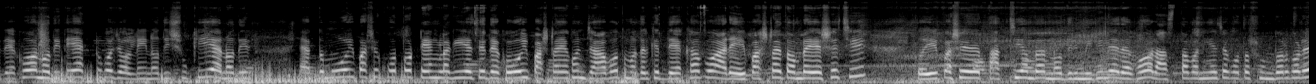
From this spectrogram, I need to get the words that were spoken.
দেখো নদীতে একটুকু জল নেই নদী শুকিয়ে নদীর একদম ওই পাশে কত ট্যাং লাগিয়েছে। দেখো ওই পাশটায় এখন যাব তোমাদেরকে দেখাবো। আর এই পাশটায় তো আমরা এসেছি। তো এই পাশে পাচ্ছি আমরা নদীর মিডিলে। দেখো রাস্তা বানিয়েছে কত সুন্দর করে।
